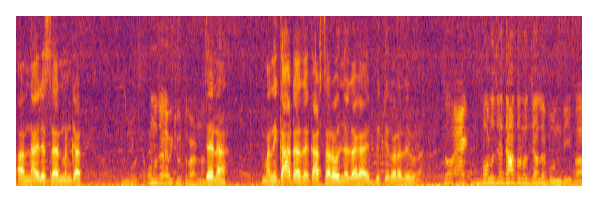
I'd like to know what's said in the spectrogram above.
আর নাইলে চেয়ারম্যান ঘাট বুঝতে- অন্য জায়গায় বিক্রি করতে পারেন না? না মানে ঘাট আছে ঘাট ছাড়া অন্য জায়গায় বিক্রি করা যাবে না। তো এক বলো যে দাদরের জালে বন্দি বা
